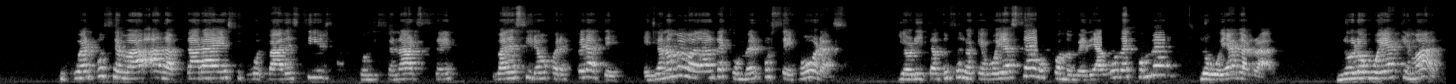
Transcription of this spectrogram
tu cuerpo se va a adaptar a eso, va a decir, condicionarse, va a decir, oh, pero espérate, ella no me va a dar de comer por seis horas. Y ahorita entonces lo que voy a hacer es cuando me dé algo de comer, lo voy a agarrar. No lo voy a quemar.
